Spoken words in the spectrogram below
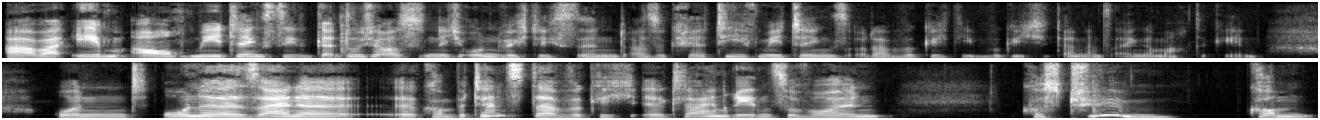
Aber eben auch Meetings, die durchaus nicht unwichtig sind. Also Kreativmeetings oder wirklich, die wirklich dann ins Eingemachte gehen. Und ohne seine äh, Kompetenz da wirklich äh, kleinreden zu wollen, Kostüm, kommt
